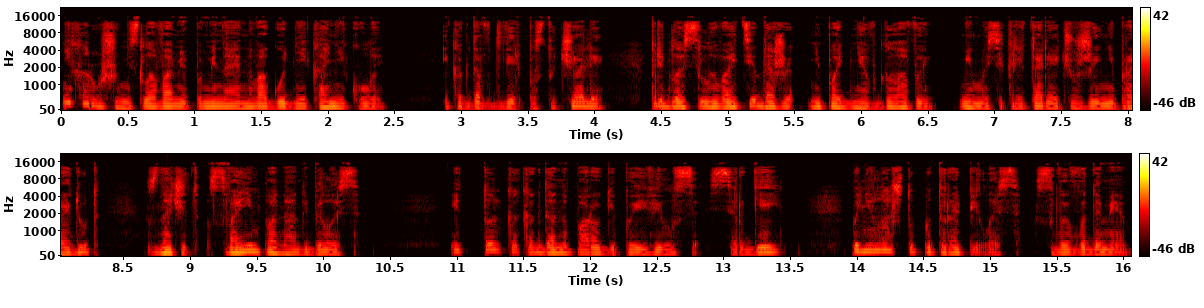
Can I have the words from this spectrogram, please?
нехорошими словами поминая новогодние каникулы. И когда в дверь постучали, пригласила войти, даже не подняв головы. Мимо секретаря чужие не пройдут, значит, своим понадобилось и только когда на пороге появился Сергей, поняла, что поторопилась с выводами.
